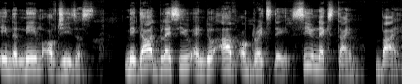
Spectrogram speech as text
in the name of Jesus. May God bless you and do have a great day. See you next time. Bye.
